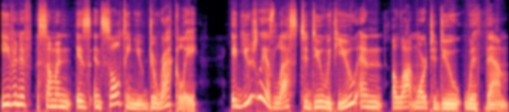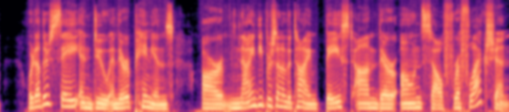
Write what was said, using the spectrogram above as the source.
even if someone is insulting you directly, it usually has less to do with you and a lot more to do with them. What others say and do and their opinions are 90% of the time based on their own self reflection.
